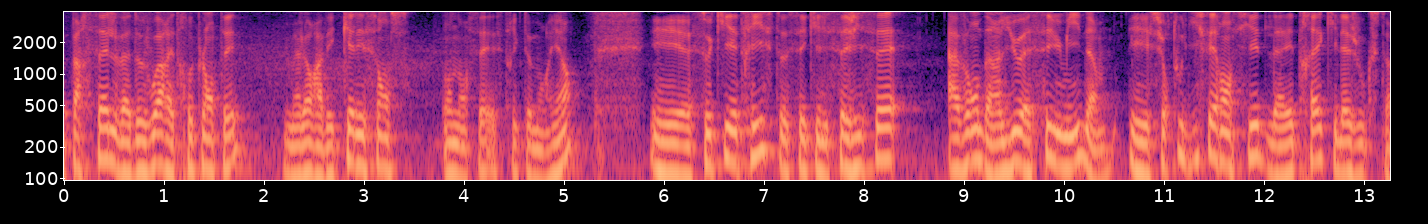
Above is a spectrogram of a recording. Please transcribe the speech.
parcelle va devoir être replantée, mais alors avec quelle essence On n'en sait strictement rien. Et ce qui est triste, c'est qu'il s'agissait avant d'un lieu assez humide et surtout différencié de la hêtraie qui la jouxte.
